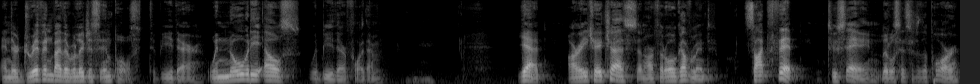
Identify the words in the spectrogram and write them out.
And they're driven by the religious impulse to be there when nobody else would be there for them. Yet, our HHS and our federal government sought fit to say, Little Sisters of the Poor,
